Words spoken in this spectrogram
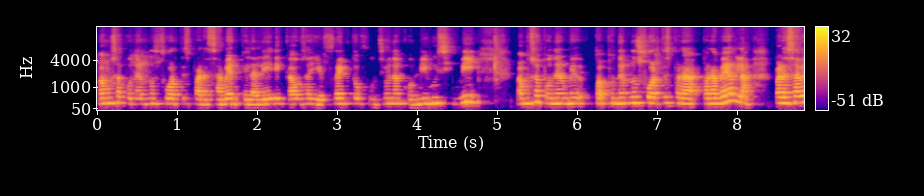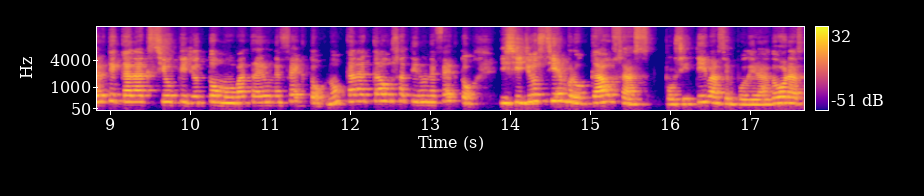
Vamos a ponernos fuertes para saber que la ley de causa y efecto funciona conmigo y sin mí. Vamos a ponerme, ponernos fuertes para, para verla, para saber que cada acción que yo tomo va a traer un efecto, ¿no? Cada causa tiene un efecto. Y si yo siembro causas positivas, empoderadoras,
